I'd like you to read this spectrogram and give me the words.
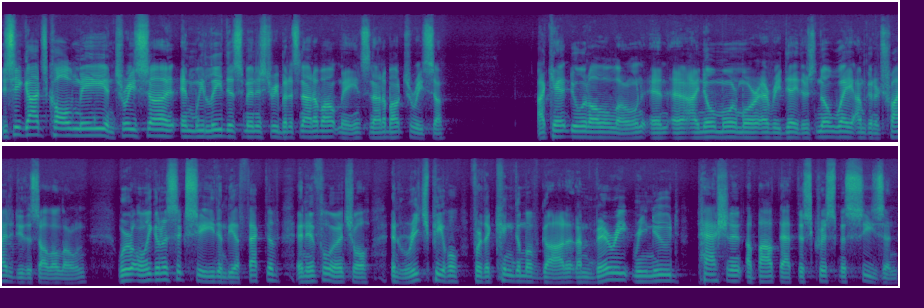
You see, God's called me and Teresa, and we lead this ministry, but it's not about me. It's not about Teresa. I can't do it all alone, and, uh, I know more and more every day. There's no way I'm going to try to do this all alone. We're only going to succeed and be effective and influential and reach people for the kingdom of God. And I'm very renewed passionate about that this Christmas season,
